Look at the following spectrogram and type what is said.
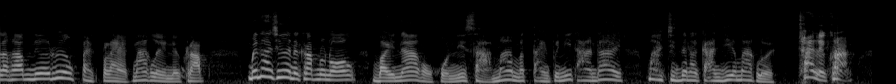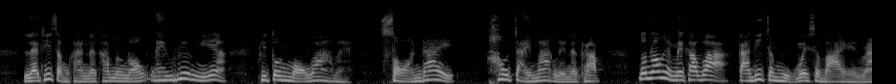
แล้วครับ เนื้อเรื่องแปลกๆมากเลยนะครับไม่น่าเชื่อนะครับน้องๆ ใบหน้าของคนนี่สามารถมาแต่งเป็นนิทานได้ มาจินตนาการเยี่ยมมากเลย ใช่เลยครับ และที่สำคัญนะครับน้องๆในเรื่องนี้พี่ต้นมองว่าแหมสอนได้เข้าใจมากเลยนะครับ น้องๆเห็นไหมครับว่า การที่จมูกไม่สบายเห็นไหม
